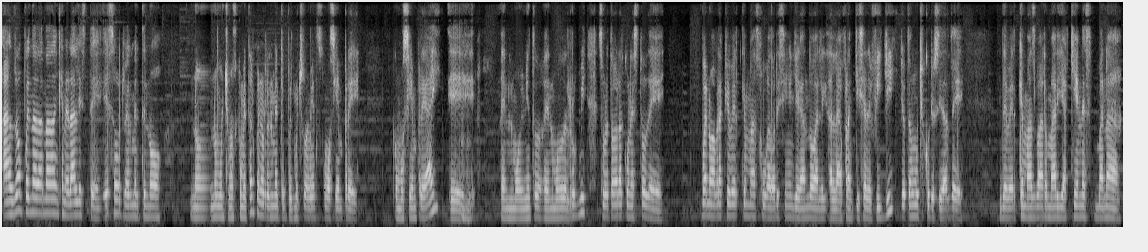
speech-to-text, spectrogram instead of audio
Ah, no, pues nada, nada en general, este, eso realmente no, no, no mucho más comentar, pero realmente pues muchos movimientos como siempre, como siempre hay eh, en el movimiento, en el mundo del rugby, sobre todo ahora con esto de, bueno, habrá que ver qué más jugadores siguen llegando a, la franquicia de Fiji. Yo tengo mucha curiosidad de, de ver qué más va a armar y a quiénes van a,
